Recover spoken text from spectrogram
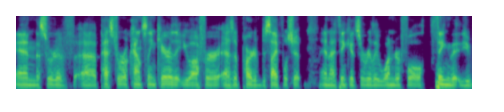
and the sort of uh, pastoral counseling care that you offer as a part of discipleship. And I think it's a really wonderful thing that you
